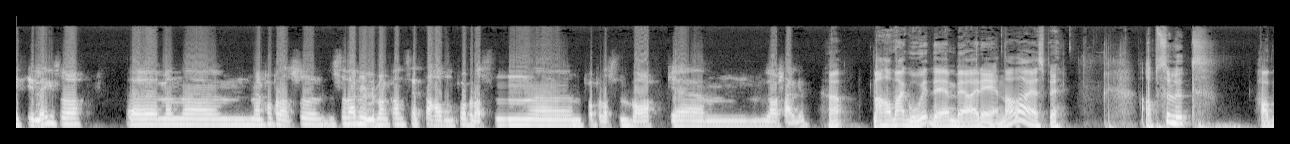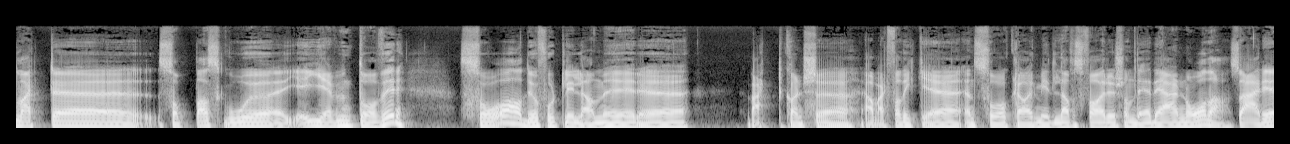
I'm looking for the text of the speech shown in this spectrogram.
i tillegg, så Eh, men, eh, men på plass, så, så, det er mulig man kan sette han på plassen, eh, på plassen bak eh, Lars Haugen. Ja. Men han er god i DNB Arena, da, Jesper? Absolutt. Hadde han vært eh, såpass god jevnt over, så hadde jo fort Lillehammer eh, vært kanskje ja, i hvert fall ikke en så klar middelhavsfarer som det de er nå. da. Så er det,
